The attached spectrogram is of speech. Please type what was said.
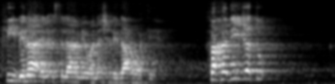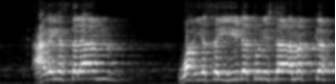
في بناء الإسلام ونشر دعوته. فخديجة عليها السلام وهي سيدة نساء مكة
